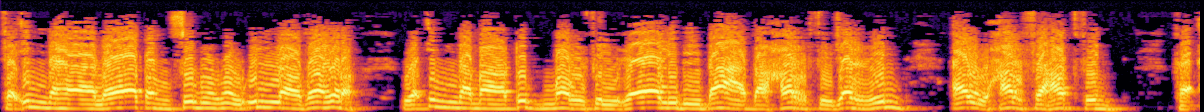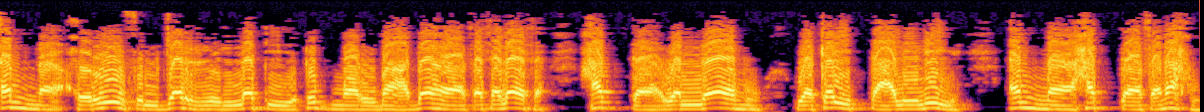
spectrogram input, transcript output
فإنها لا تنصبه إلا ظاهرة. وإنما تضمر في الغالب بعد حرف جر أو حرف عطف. فأما حروف الجر التي تضمر بعدها فثلاثة حتى واللام وكي التعليلي. أما حتى فنحو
